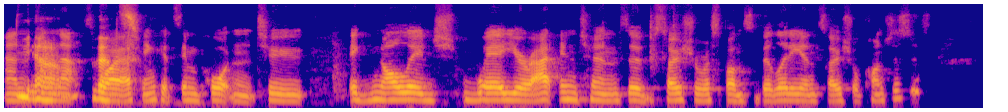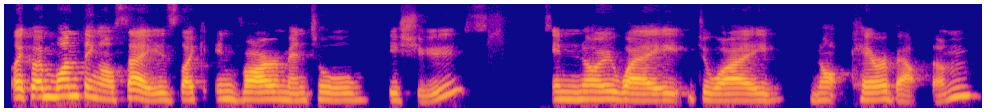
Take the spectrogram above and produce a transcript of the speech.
And, Yeah, and that's, why I think it's important to acknowledge where you're at in terms of social responsibility and social consciousness. Like, and one thing I'll say is like environmental issues, in no way do I not care about them,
